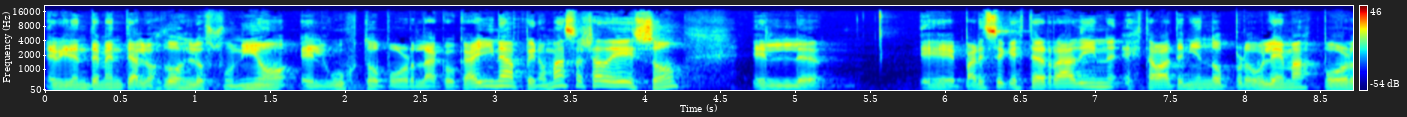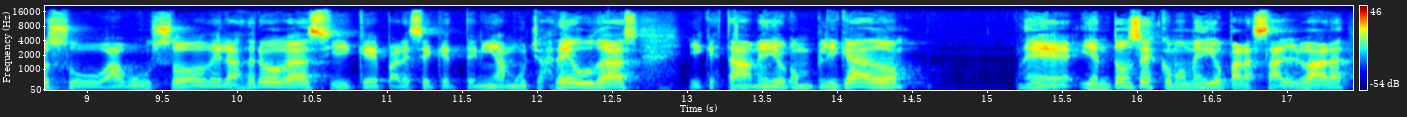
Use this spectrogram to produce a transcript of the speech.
evidentemente a los dos los unió el gusto por la cocaína, pero más allá de eso, eh, parece que este Radin estaba teniendo problemas por su abuso de las drogas y que parece que tenía muchas deudas y que estaba medio complicado. Eh, y entonces, como medio para salvar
